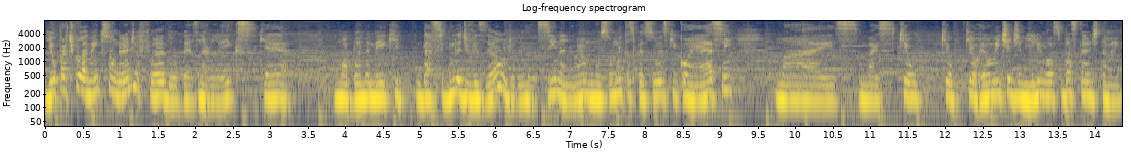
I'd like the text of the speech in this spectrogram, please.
E eu particularmente sou um grande fã do Besnar Lakes, que é uma banda meio que da segunda divisão, digamos assim, né? Não, é- não são muitas pessoas que conhecem, mas, mas que, eu, que, eu, que eu realmente admiro e gosto bastante também.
